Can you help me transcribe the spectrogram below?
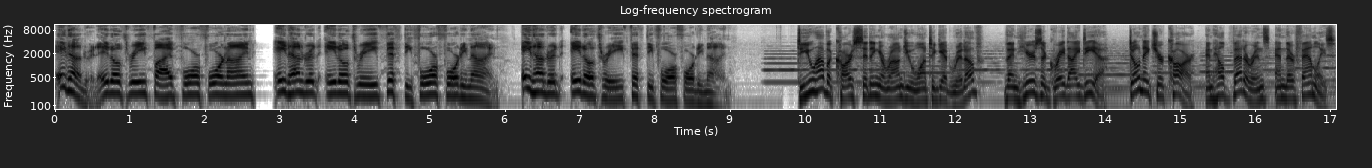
800 803 5449. 800 803 5449. 800 803 5449. Do you have a car sitting around you want to get rid of? Then here's a great idea. Donate your car and help veterans and their families.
